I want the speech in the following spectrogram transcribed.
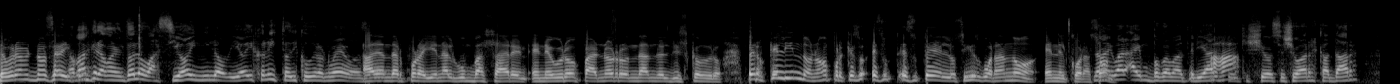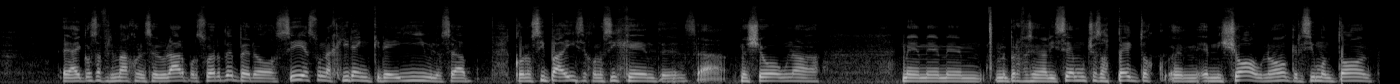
Seguramente no sé. dijo, Capaz que lo conectó, lo vació y ni lo vio. Dijo, listo, disco duro nuevo. o Ha de andar por ahí en algún bazar en, en Europa, no rondando el disco duro. Pero qué lindo, ¿no? Porque eso, eso, eso te lo sigues guardando en el corazón. No, igual hay un poco de material Ajá. que, se llevó a rescatar. Eh, hay cosas filmadas con el celular, por suerte, pero sí, es una gira increíble. O sea, conocí países, conocí gente. O sea, me llevo una. Me, me, me, me profesionalicé en muchos aspectos en, en mi show, ¿no? Crecí un montón.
